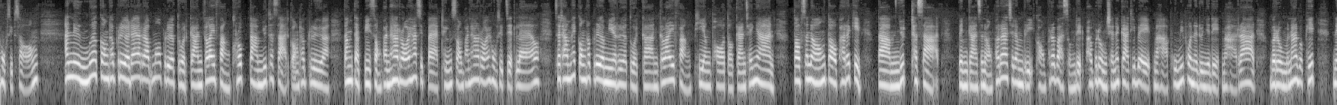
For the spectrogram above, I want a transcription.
2562 อันหนึ่งเมื่อกองทัพเรือได้รับมอบเรือตรวจการใกล้ฝั่งครบตามยุทธศาสตร์กองทัพเรือ ตั้งแต่ปี 2558 ถึง 2567 แล้ว จะทำให้กองทัพเรือมีเรือตรวจการใกล้ฝั่งเพียงพอต่อการใช้งาน ตอบสนองต่อภารกิจตามยุทธศาสตร์ เป็นการสนองพระราชดำริของพระบาทสมเด็จพระบรมชนากาธิเบศรมหาภูมิพลอดุลยเดชมหาราช บรมนาถบพิตรใน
